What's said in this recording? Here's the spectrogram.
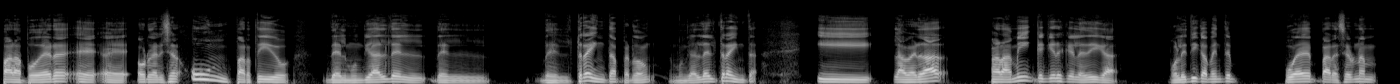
para poder eh, eh, organizar un partido del Mundial del, del, del 30, perdón, el Mundial del 30. Y la verdad, para mí, ¿qué quieres que le diga? Políticamente puede parecer un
